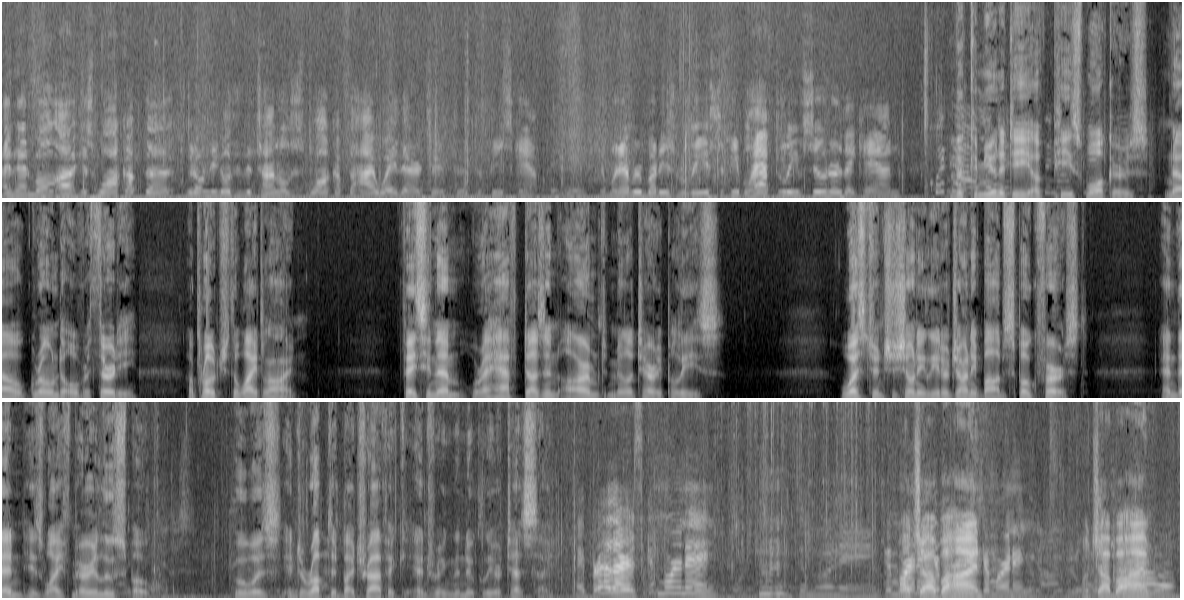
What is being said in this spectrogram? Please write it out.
And then we'll uh, just walk up the, we don't need to go through the tunnel, just walk up the highway there to, to, to Peace Camp. And when everybody's released, if people have to leave sooner, they can. The community of peace walkers, now grown to over 30, approached the White Line. Facing them were a half dozen armed military police. Western Shoshone leader Johnnie Bobb spoke first, and then his wife Mary Lou spoke, who was interrupted by traffic entering the nuclear test site. Hey, brothers, good morning. good morning. Good morning. Watch out good behind. Morning, good morning. Watch out behind. Oh.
